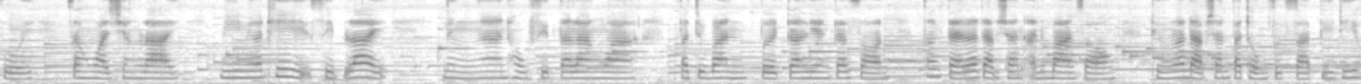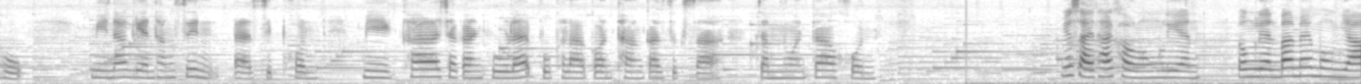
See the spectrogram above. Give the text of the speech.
สวย จังหวัดเชียงราย มีเนื้อที่ 10 ไร่ 1 งาน 60 ตารางวา ปัจจุบันเปิดการเรียนการสอนตั้งแต่ระดับชั้นอนุบาล 2 ถึงระดับชั้นประถมศึกษาปีที่ 6 มีนักเรียนทั้งสิ้น 80 คน มีข้าราชการครูและบุคลากรทางการศึกษาจำนวน 9 คน วิสัยทัศน์ของโรงเรียน โรงเรียนบ้านแม่มงเย้า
